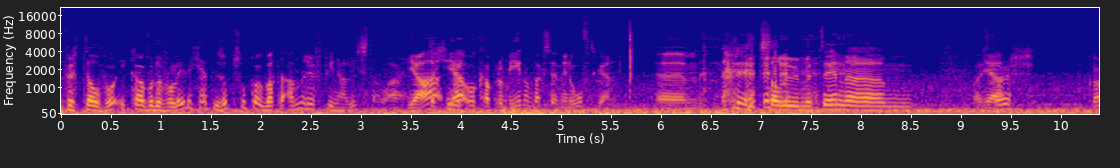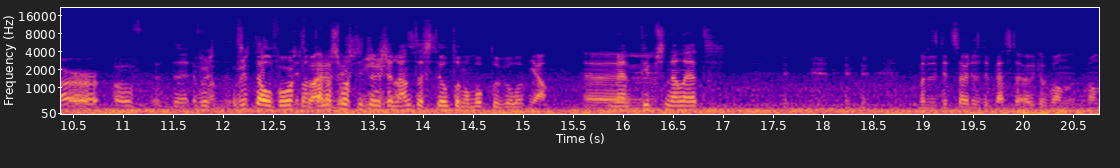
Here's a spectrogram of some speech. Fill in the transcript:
Vertel voor, ik ga voor de volledigheid eens opzoeken wat de andere finalisten waren. ja, Dat ging- ja, ik ga proberen of dat ik ze uit mijn hoofd ken. Ehm, ik zal u meteen... wacht Ja. Car of the... ver- Want het- vertel voort, het want anders er wordt dit een het- stilte om op te vullen. ja. Mijn Ehm, typsnelheid. Maar dus dit zou dus de beste auto van, van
